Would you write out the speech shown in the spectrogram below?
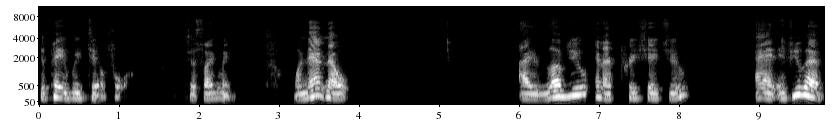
to pay retail for. Just like me. On that note, I love you and I appreciate you. And if you have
